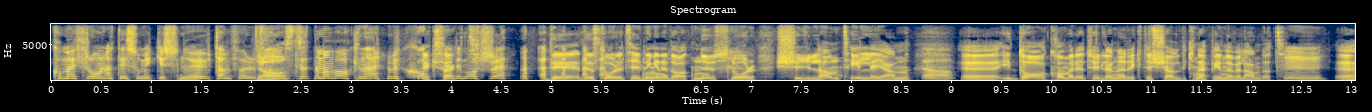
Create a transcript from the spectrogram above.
komma ifrån att det är så mycket snö utanför Ja. fönstret när man vaknar. Chockad Exakt. i morse. Det, det står i tidningen idag att nu slår kylan till igen. Ja. Eh, idag kommer det tydligen en riktig köldknäpp in över landet. Mm. Eh,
